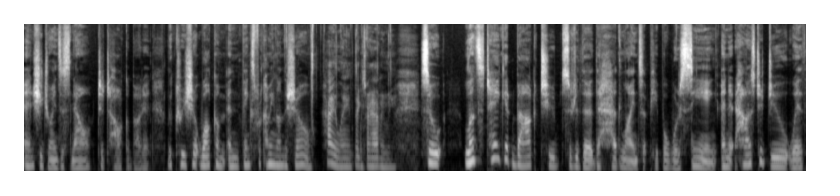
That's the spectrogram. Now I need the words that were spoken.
and she joins us now to talk about it. Lacretia, welcome, and thanks for coming on the show. Hi, Elaine. Thanks for having me. So, let's take it back to sort of the, the headlines that people were seeing, and it has to do with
